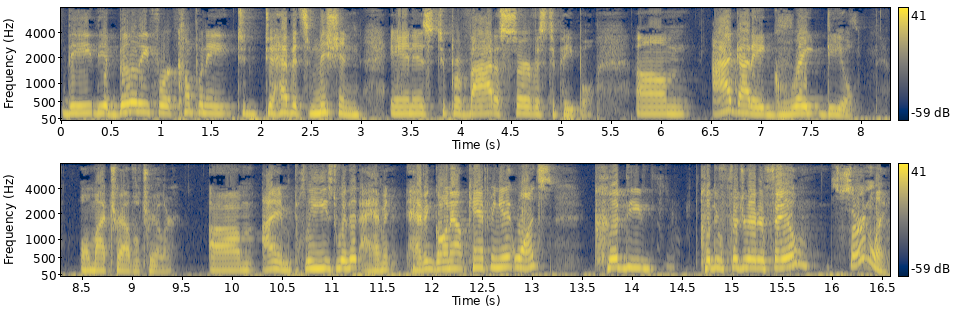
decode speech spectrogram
the the ability for a company to, to have its mission and is to provide a service to people. Um, I got a great deal on my travel trailer. Um, I am pleased with it. I haven't haven't gone out camping in it once. Could the could the refrigerator fail? Certainly.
